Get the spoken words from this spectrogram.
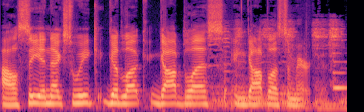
I'll see you next week. Good luck, God bless, and God bless America.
